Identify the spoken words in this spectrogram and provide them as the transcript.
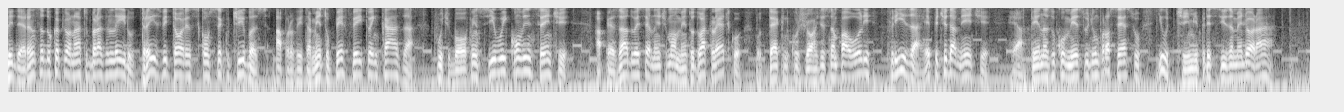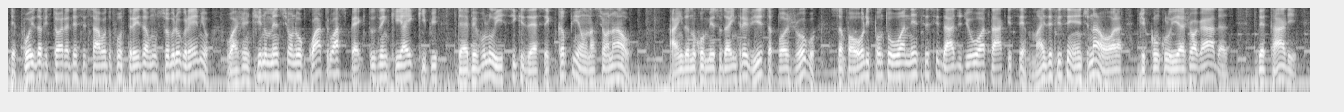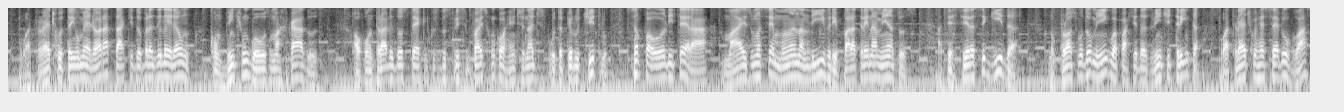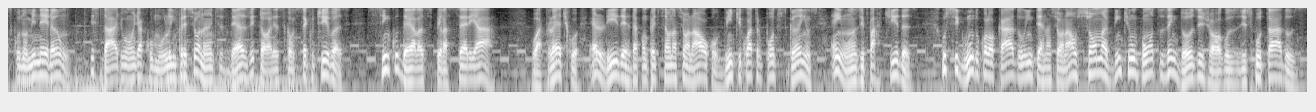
Liderança do Campeonato Brasileiro, três vitórias consecutivas, aproveitamento perfeito em casa, futebol ofensivo e convincente. Apesar do excelente momento do Atlético, o técnico Jorge Sampaoli frisa repetidamente: é apenas o começo de um processo e o time precisa melhorar. Depois da vitória desse sábado por 3 a 1 sobre o Grêmio, o argentino mencionou quatro aspectos em que a equipe deve evoluir se quiser ser campeão nacional. Ainda no começo da entrevista pós-jogo, Sampaoli pontuou a necessidade de o ataque ser mais eficiente na hora de concluir as jogadas. Detalhe: o Atlético tem o melhor ataque do Brasileirão, com 21 gols marcados. Ao contrário dos técnicos dos principais concorrentes na disputa pelo título, Sampaoli terá mais uma semana livre para treinamentos, a terceira seguida. No próximo domingo, a partir das 20h30, o Atlético recebe o Vasco no Mineirão, estádio onde acumula impressionantes 10 vitórias consecutivas, cinco delas pela Série A. O Atlético é líder da competição nacional com 24 pontos ganhos em 11 partidas. O segundo colocado, o Internacional, soma 21 pontos em 12 jogos disputados.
